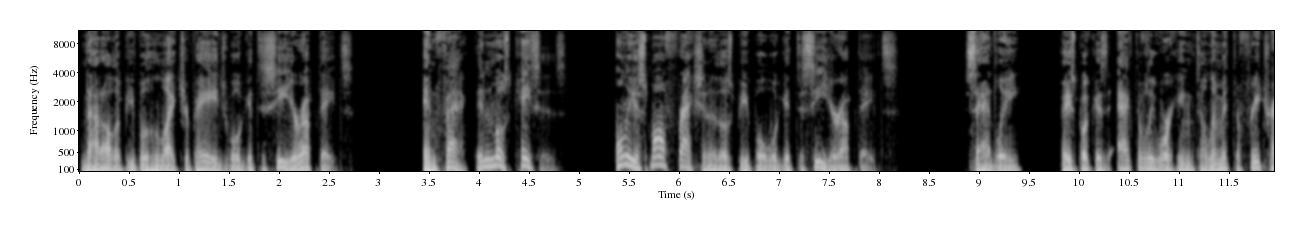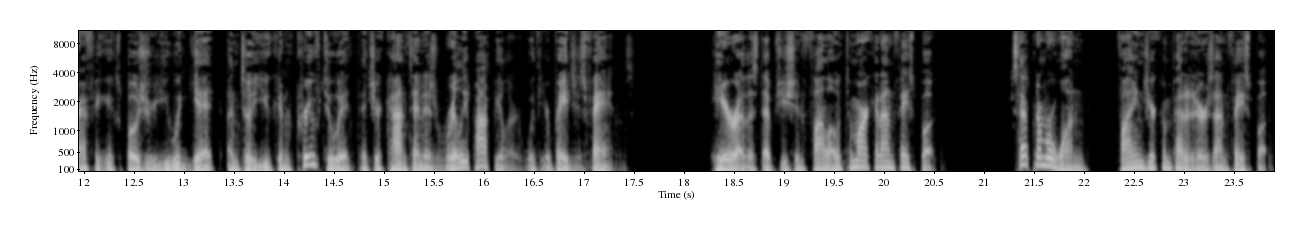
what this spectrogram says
not all the people who liked your page will get to see your updates. In fact, in most cases, only a small fraction of those people will get to see your updates. Sadly, Facebook is actively working to limit the free traffic exposure you would get until you can prove to it that your content is really popular with your page's fans. Here are the steps you should follow to market on Facebook. Step number one, find your competitors on Facebook.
